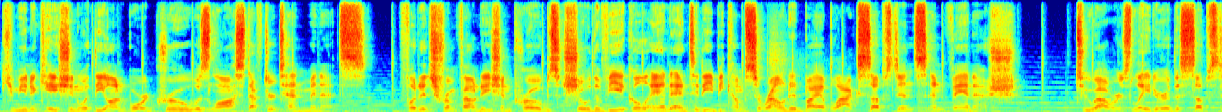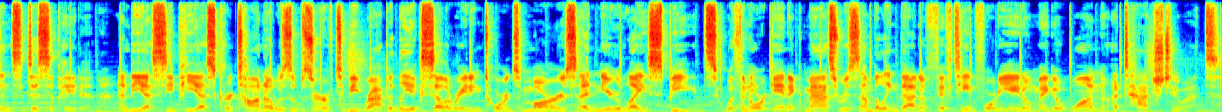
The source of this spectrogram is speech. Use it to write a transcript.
Communication with the onboard crew was lost after 10 minutes. Footage from Foundation probes show the vehicle and entity become surrounded by a black substance and vanish. Two hours later, the substance dissipated, and the SCPS Cortana was observed to be rapidly accelerating towards Mars at near light speeds, with an organic mass resembling that of 1548 Omega-1 attached to it.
